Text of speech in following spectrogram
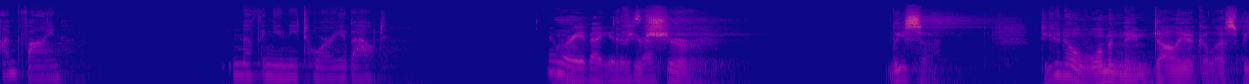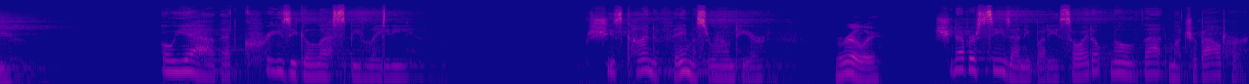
I'm fine. Nothing you need to worry about. I worry about you, if Lisa. you're sure. Lisa, do you know a woman named Dahlia Gillespie? Oh, yeah, that crazy Gillespie lady. She's kind of famous around here. Really? She never sees anybody, so I don't know that much about her.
